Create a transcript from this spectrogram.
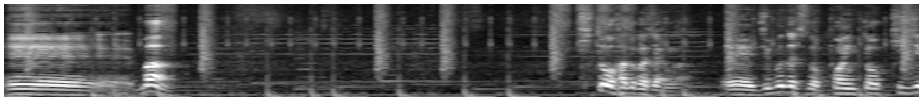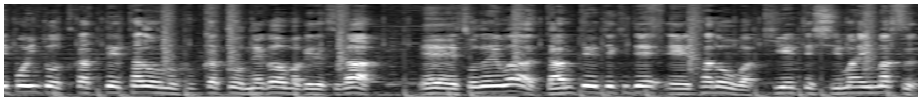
えー、まあ紀藤遥ちゃんが、えー、自分たちのポイント記事ポイントを使って太郎の復活を願うわけですが、えー、それは断定的で、えー、太郎は消えてしまいます。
